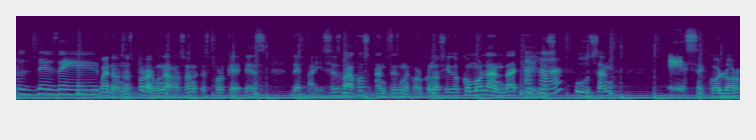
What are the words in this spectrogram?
Pues desde. Bueno, no es por alguna razón, es porque es de Países Bajos, antes mejor conocido como Holanda, y Ajá. ellos usan ese color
